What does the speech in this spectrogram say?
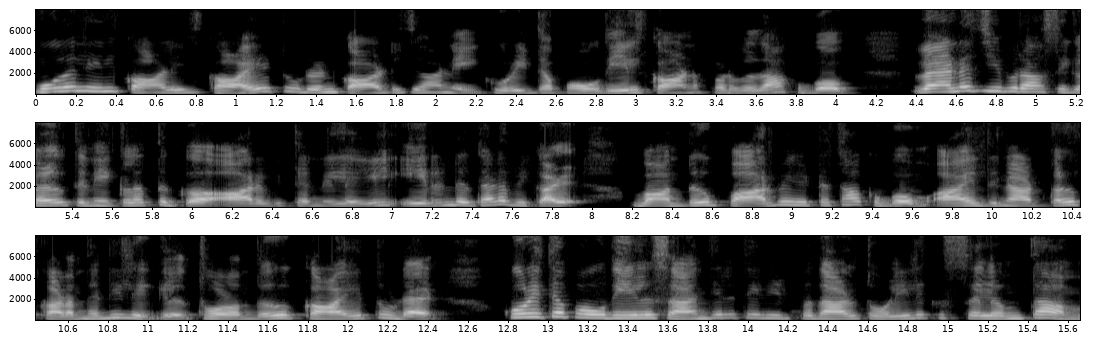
முதலில் காலில் காயத்துடன் காட்டு குறித்த பகுதியில் காணப்படுவதாகவும் வனஜீவராசிகள் திணைக்களத்துக்கு அறிவித்த நிலையில் இரண்டு தடவைகள் வந்து பார்வையிட்டதாகவும் ஐந்து நாட்கள் கடந்த நிலையில் தொடர்ந்து காயத்துடன் குறித்த பகுதியில் சஞ்சரித்து நிற்பதால் தொழிலுக்கு செல்லும் தாம்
